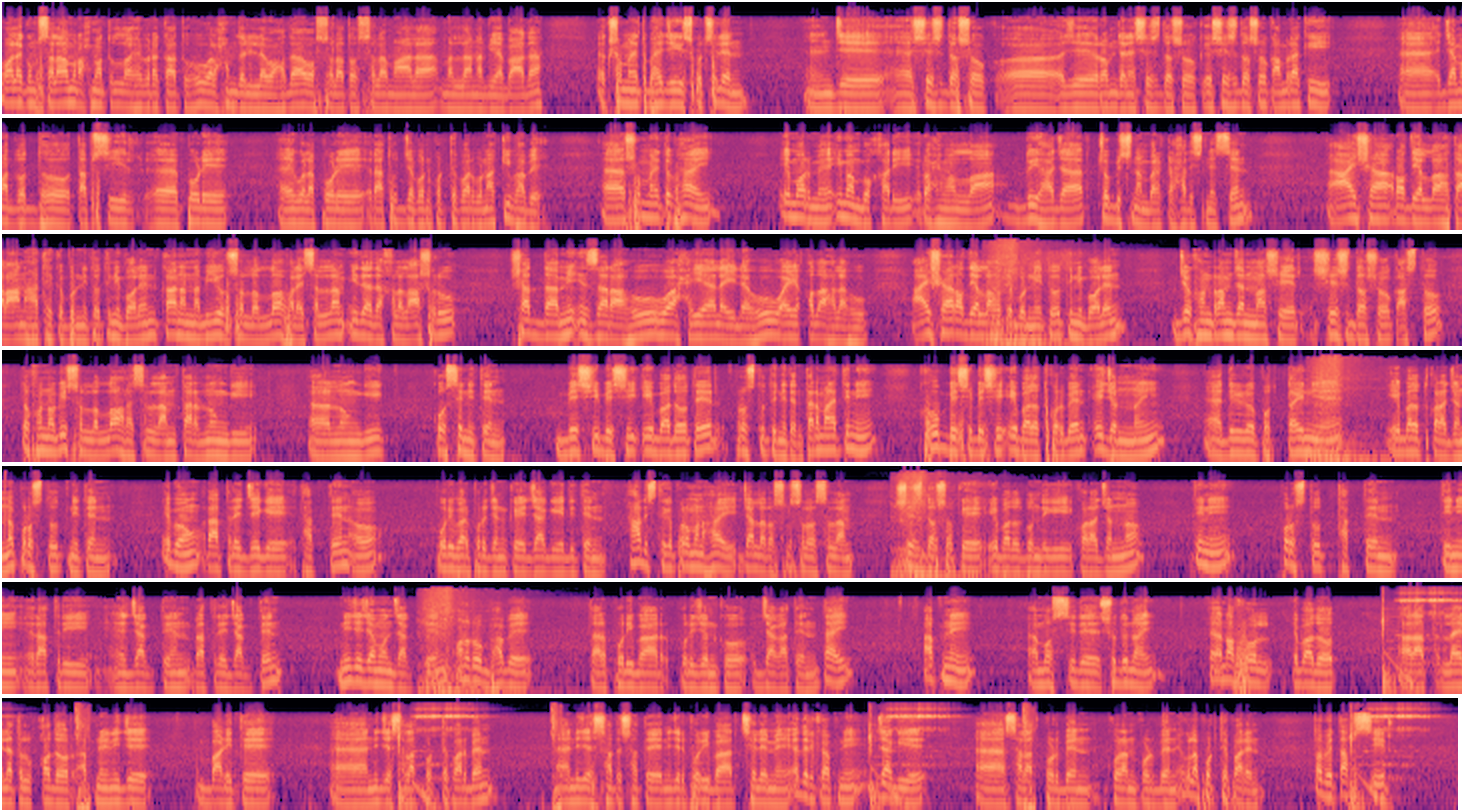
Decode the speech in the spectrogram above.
ওয়ালাইকুম সালাম রহমতুল্লাহ বরকাতহ আলহামদুলিল্লাহ ওয়াহদা ওসলাত ওসালাম আলা মাল্লা নবিয়া বাদা এক সম্মানিত ভাই জিজ্ঞেস করছিলেন উম, যে আহ, শেষ দশক আহ, যে রমজানের শেষ দশক এই শেষ দশক আমরা কি আহ, জামাতবদ্ধ, তাফসির পড়ে এগুলা পড়ে রাত উদযাপন করতে পারব না কীভাবে? সম্মানিত ভাই, এ মর্মে ইমাম বখারি রহিমাল্লাহ দুই হাজার চব্বিশ নম্বর একটা হাদিস নিচ্ছেন আয়সা রদিয়াল্লাহ তাল আনহা থেকে বর্ণিত। তিনি বলেন, কানা নবী সাল্লাহ আলাইসাল্লাম ইদা দাখাল আশরু সাদ্দা মি ইজারাহু ওয়া হিয়ালাইলাহু ওয়া ইকদাহলাহু আয়সা রদিয়াল্লাহতে বর্ণিত। তিনি বলেন, যখন রমজান মাসের শেষ দশক আসত তখন নবী আলাইসাল্লাম তার লুঙ্গি লুঙ্গি কষে নিতেন। বেশি বেশি ইবাদতের প্রস্তুতি নিতেন। তার মানে তিনি খুব বেশি বেশি ইবাদত করবেন। এই জন্যই দৃঢ় প্রত্যয় নিয়ে ইবাদত করার জন্য প্রস্তুত নিতেন এবং রাত্রে জেগে থাকতেন ও পরিবার পরিজনকে জাগিয়ে দিতেন। হাদিস থেকে প্রমাণ হয় আল্লাহ রসুল সাল্লাহ সাল্লাম শেষ দশকে ইবাদত বন্দিগি করার জন্য তিনি প্রস্তুত থাকতেন। তিনি রাত্রি জাগতেন, রাত্রে জাগতেন, নিজে যেমন জাগতেন, অনুরূপভাবে তার পরিবার পরিজনকে জাগাতেন। তাই আপনি মসজিদে শুধু নয় নফল এবাদত রাত লাইলাতুল কদর আপনি নিজে বাড়িতে নিজে সালাদ পড়তে পারবেন নিজের সাথে সাথে নিজের পরিবার, ছেলে মেয়ে, এদেরকে আপনি জাগিয়ে সালাদ পড়বেন, কোরআন পড়বেন, এগুলো পড়তে পারেন। তবে তাফসির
